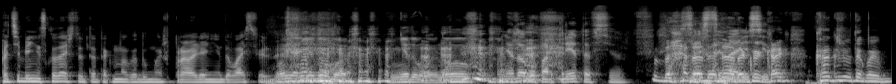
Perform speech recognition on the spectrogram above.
По тебе не сказать, что ты так много думаешь про Леонида Васильда. Ну, я не думаю, не думаю. Ну, У меня дома портреты все. Да, Вся да, да, стена да, такой, как же такой,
